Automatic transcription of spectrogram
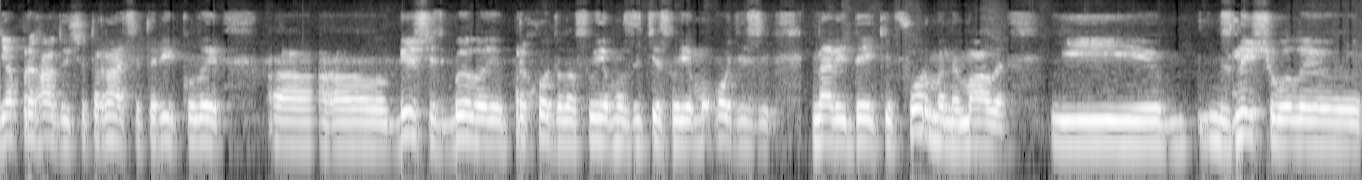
я пригадую 14 рік, коли е, е, більшість били, приходила в своєму житті, в своєму одязі, навіть деякі форми не мали і знищували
